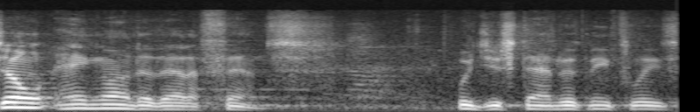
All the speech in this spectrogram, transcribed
Don't hang on to that offense. Would you stand with me, please?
